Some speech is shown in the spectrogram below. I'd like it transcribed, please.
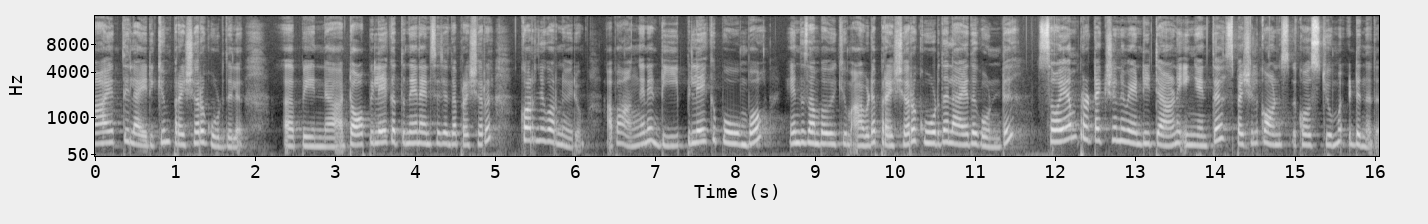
ആയത്തിലായിരിക്കും പ്രഷർ കൂടുതൽ പിന്നെ ടോപ്പിലേക്ക് എത്തുന്നതിനനുസരിച്ച് എന്താ പ്രഷർ കുറഞ്ഞു കുറഞ്ഞു വരും. അപ്പോൾ അങ്ങനെ ഡീപ്പിലേക്ക് പോകുമ്പോൾ എന്ത് സംഭവിക്കും? അവിടെ പ്രഷർ കൂടുതലായത് കൊണ്ട് സ്വയം പ്രൊട്ടക്ഷന് വേണ്ടിയിട്ടാണ് ഇങ്ങനത്തെ സ്പെഷ്യൽ കോൺസ് കോസ്റ്റ്യൂം ഇടുന്നത്.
